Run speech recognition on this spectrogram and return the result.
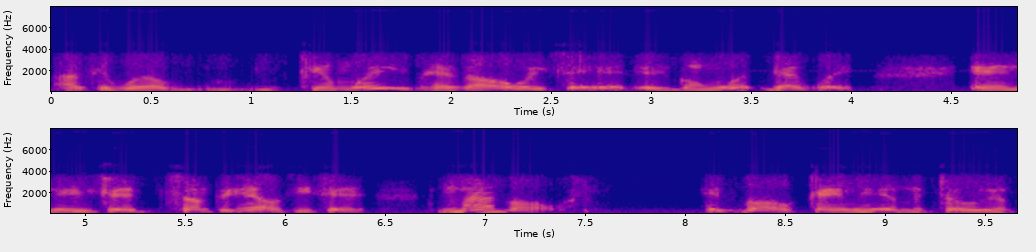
I said, well, Kim Wade has always said it's going to work that way. And he said something else. He said, my boss, his boss came to him and told him,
